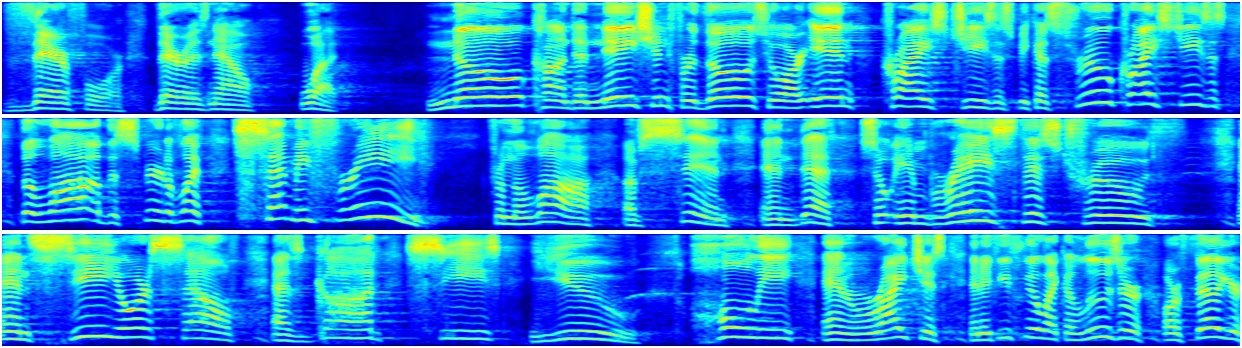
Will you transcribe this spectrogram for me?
Therefore, there is now what? No condemnation for those who are in Christ Jesus, because through Christ Jesus, the law of the Spirit of life set me free from the law of sin and death. So embrace this truth and see yourself as God sees you holy and righteous. And if you feel like a loser or failure,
